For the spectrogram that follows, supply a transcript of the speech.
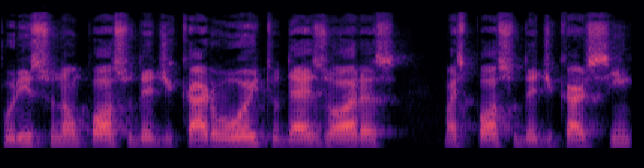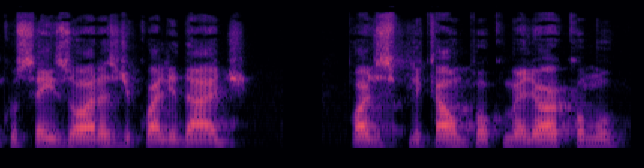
por isso não posso dedicar 8, 10 horas, mas posso dedicar 5, 6 horas de qualidade. Pode explicar um pouco melhor como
